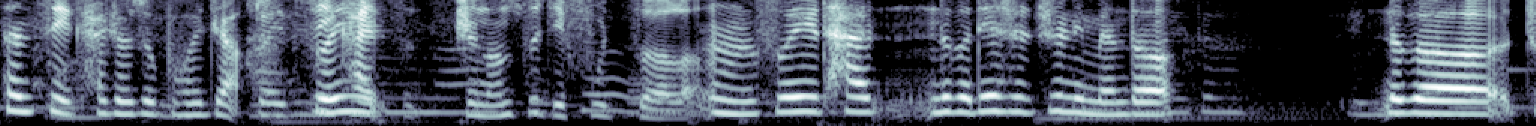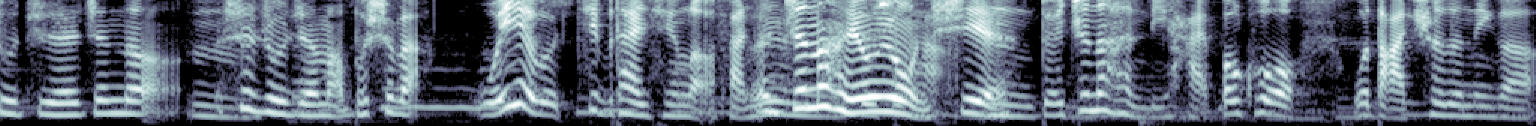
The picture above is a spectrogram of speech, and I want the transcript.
但自己开车就不会这样。对，自己开只能自己负责了。嗯，所以他那个电视剧里面的。那个主角真的是主角吗？不是吧？我也记不太清了，反正真的很有勇气。嗯，对，真的很厉害。包括我打车的那个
